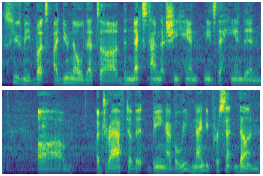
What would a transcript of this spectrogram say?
Excuse me, but I do know that uh, the next time that she hand, needs to hand in um, a draft of it, being I believe ninety percent done,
